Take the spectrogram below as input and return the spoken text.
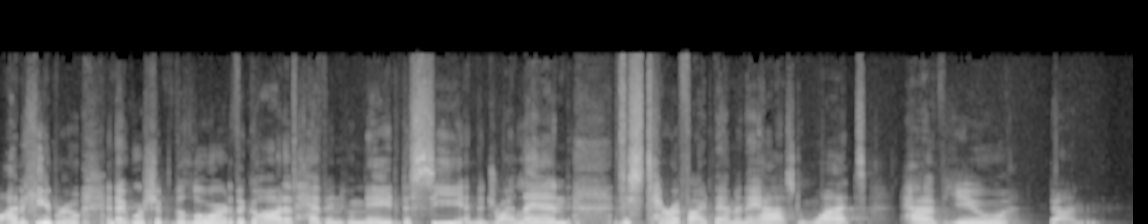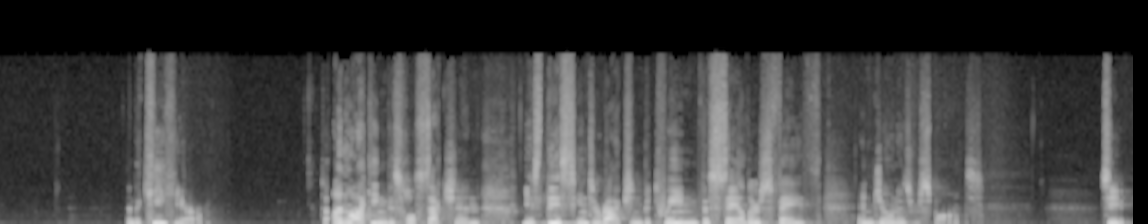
well, I'm a Hebrew, and I worship the Lord, the God of heaven, who made the sea and the dry land. This terrified them, and they asked, What have you done? And the key here to unlocking this whole section is this interaction between the sailor's faith and Jonah's response. See,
